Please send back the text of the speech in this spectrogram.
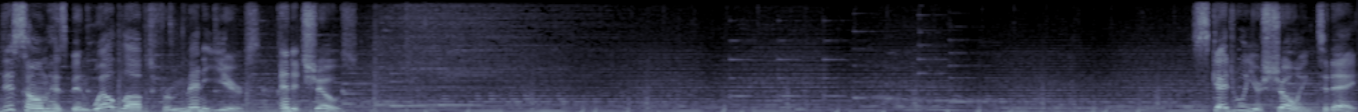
This home has been well loved for many years, and it shows. Schedule your showing today.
